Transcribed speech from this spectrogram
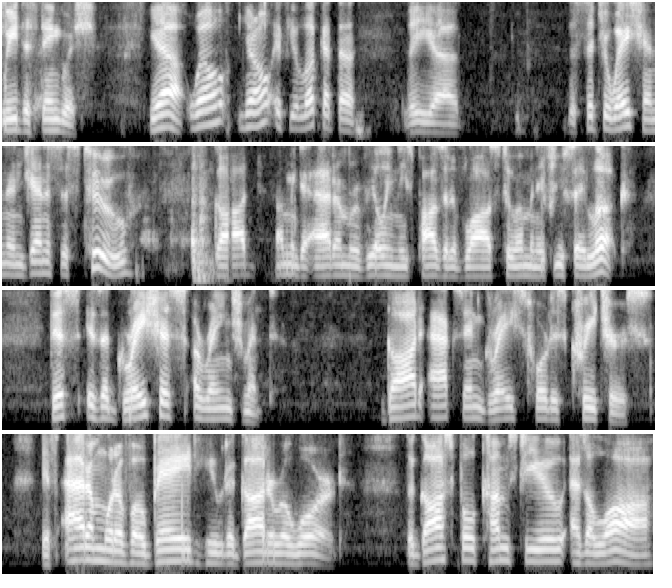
We distinguish. Yeah. Well, you know, if you look at the the uh, the situation in Genesis two, God coming to Adam, revealing these positive laws to him, and if you say, "Look, this is a gracious arrangement," God acts in grace toward His creatures. If Adam would have obeyed, he would have got a reward the gospel comes to you as a law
